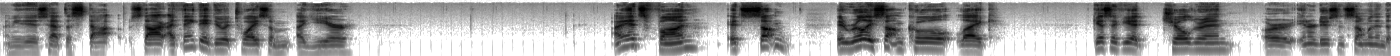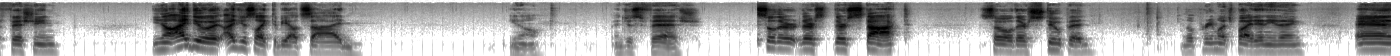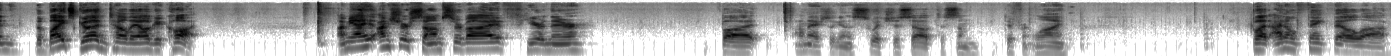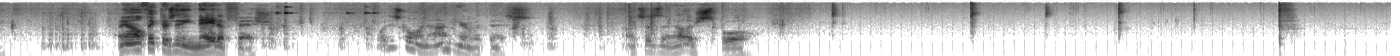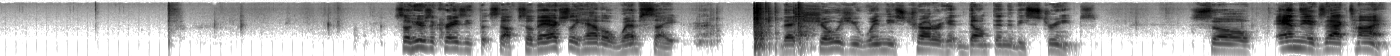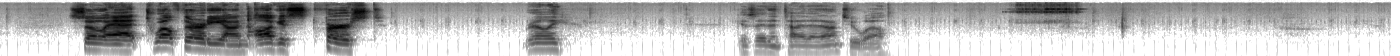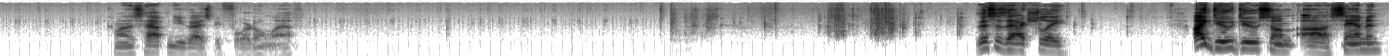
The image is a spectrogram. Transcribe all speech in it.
I mean, they just have to stop Stock. I think they do it twice a, a year. I mean, it's fun. It's something. It really something cool. Like, guess if you had children or introducing someone into fishing. You know, I do it. I just like to be outside. You know, and just fish. So they're they're they're stocked. So they're stupid. They'll pretty much bite anything, and the bite's good until they all get caught. I mean, I, I'm sure some survive here and there, but I'm actually going to switch this out to some different line. But I don't think they'll. Uh, I mean, I don't think there's any native fish. What is going on here with this? Oh, this is another spool. So here's the crazy th- stuff. So they actually have a website that shows you when these trout are getting dumped into these streams. So and the exact time. So at 12:30 on August 1st. Really? Guess they didn't tie that on too well. Come on, this happened to you guys before. Don't laugh. This is actually, I do do some uh, salmon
